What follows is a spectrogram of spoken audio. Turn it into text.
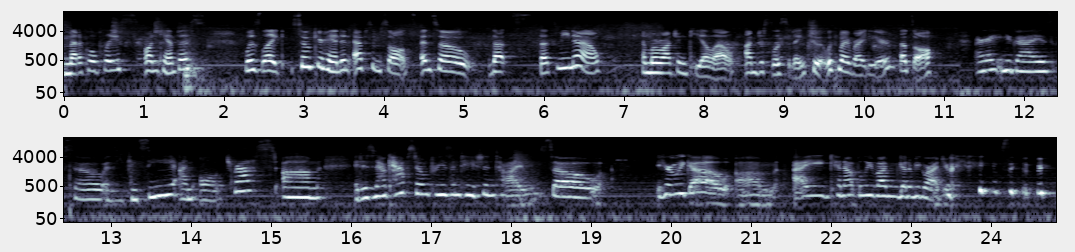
medical place on campus was like, soak your hand in Epsom salts. And so that's, that's me now and we're watching PLL. I'm just listening to it with my right ear, that's all. All right, you guys, so as you can see, I'm all dressed. Um, it is now capstone presentation time, so here we go. Um, I cannot believe I'm gonna be graduating soon.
